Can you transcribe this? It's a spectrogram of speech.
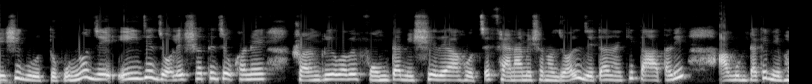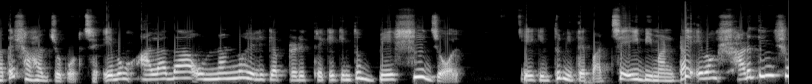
বেশি গুরুত্বপূর্ণ যে এই যে জলের সাথে যে ওখানে স্বয়ংক্রিয়ভাবে ফোমটা মিশিয়ে দেওয়া হচ্ছে, ফেনা মেশানো জল, যেটা নাকি তাড়াতাড়ি আগুনটাকে নেভাতে সাহায্য করছে এবং আলাদা অন্যান্য হেলিকপ্টারের থেকে কিন্তু বেশি জল এ কিন্তু নিতে পারছে এই বিমানটা। এবং সাড়ে তিনশো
